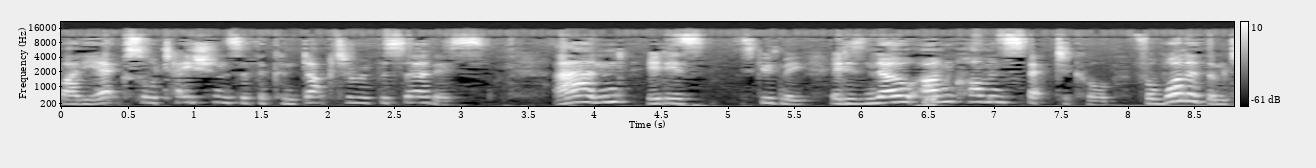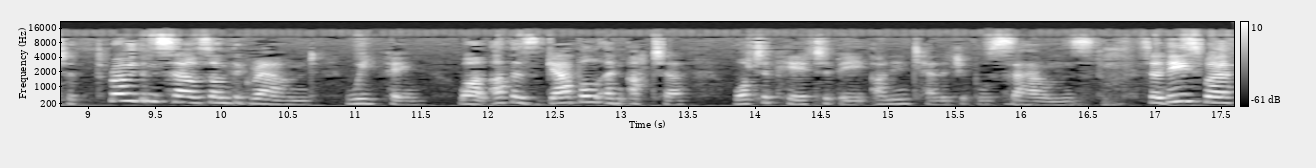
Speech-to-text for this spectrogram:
by the exhortations of the conductor of the service. And it is, excuse me, it is no uncommon spectacle for one of them to throw themselves on the ground, weeping, while others gabble and utter what appear to be unintelligible sounds. So these were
